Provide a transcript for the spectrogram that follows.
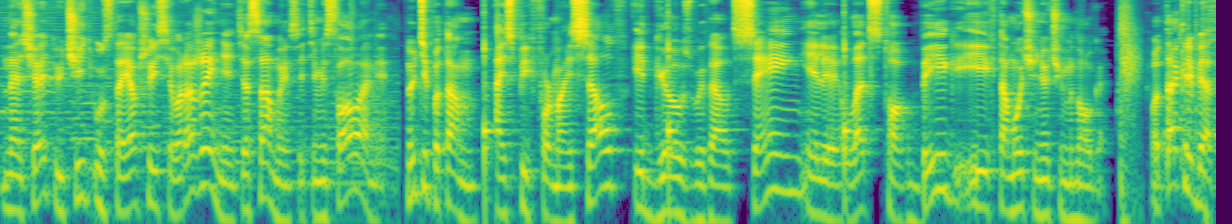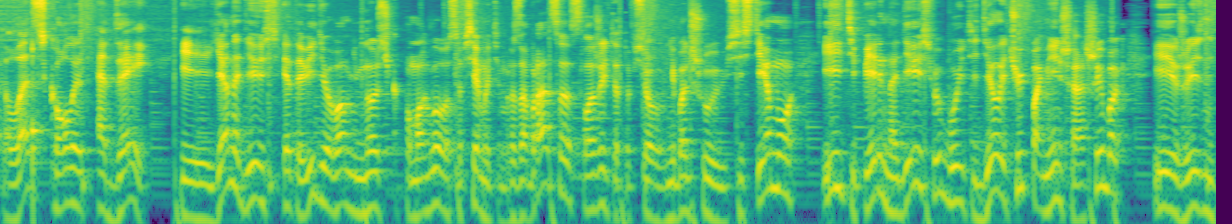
начать учить устоявшиеся выражения, те самые с этими словами. Ну типа там I speak for myself, it goes without saying, или let's talk big, и их там очень-очень много. Вот так, ребята, let's call it a day. И я надеюсь, это видео вам немножечко помогло со всем этим разобраться, сложить это все в небольшую систему. И теперь, надеюсь, вы будете делать чуть поменьше ошибок и жизнь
